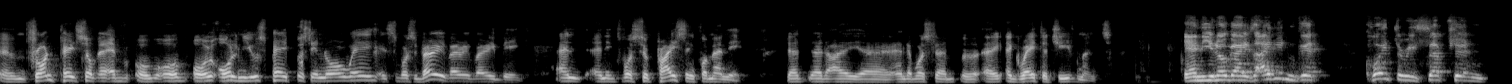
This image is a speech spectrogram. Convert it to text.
um, front page of, of, of, all, all newspapers in Norway. It was very, very, very big, and and it was surprising for many that that I uh, and it was a, a, a, great achievement. And you know, guys, I didn't get quite the reception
